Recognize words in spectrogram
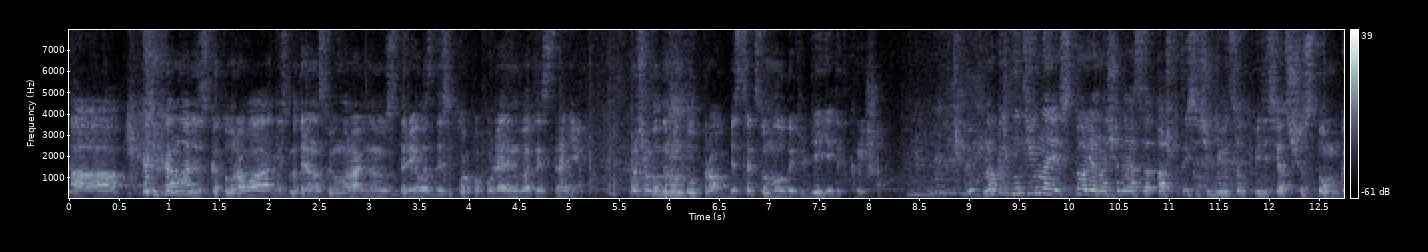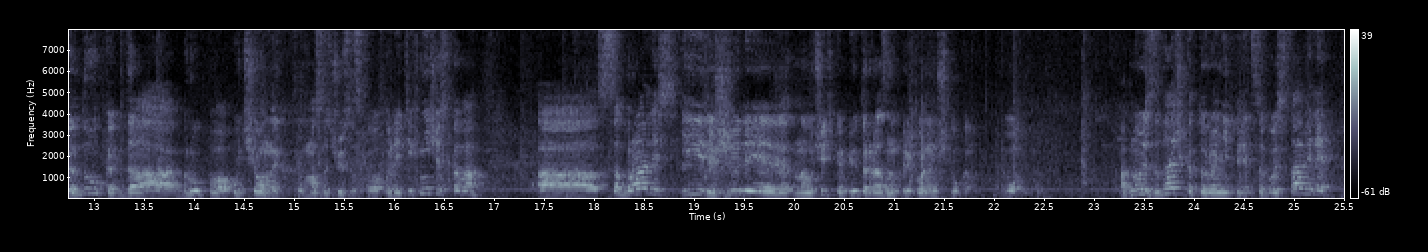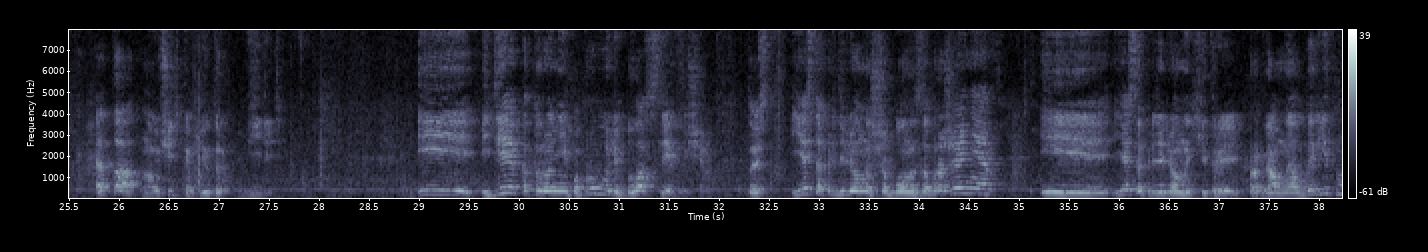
а, психоанализ которого, несмотря на свою моральную устарелость, до сих пор популярен в этой стране. Впрочем, в одном он был прав, без секса у молодых людей едет крыша. Но когнитивная история начинается аж в 1956 году, когда группа ученых Массачусетского политехнического а, собрались и решили научить компьютер разным прикольным штукам. Вот. Одной из задач, которую они перед собой ставили, это научить компьютер видеть. И идея, которую они попробовали, была в следующем. То есть есть определенный шаблон изображения, и есть определенный хитрый программный алгоритм,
